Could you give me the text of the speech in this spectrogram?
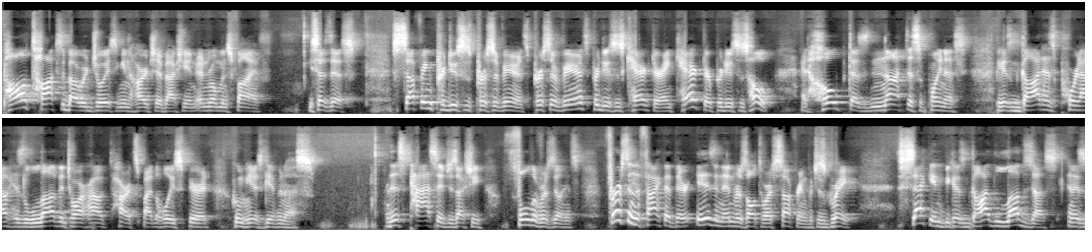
Paul talks about rejoicing in hardship actually in, in Romans 5. He says this Suffering produces perseverance, perseverance produces character, and character produces hope. And hope does not disappoint us because God has poured out his love into our hearts by the Holy Spirit, whom he has given us. This passage is actually full of resilience. First, in the fact that there is an end result to our suffering, which is great. Second, because God loves us and is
